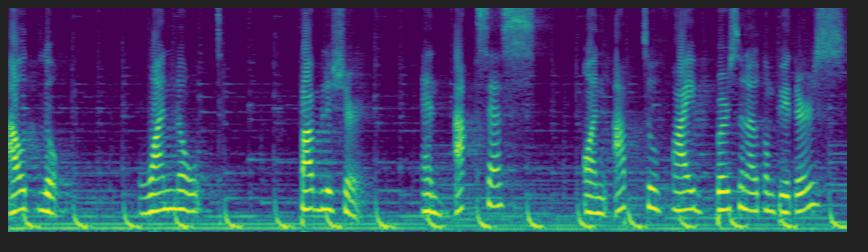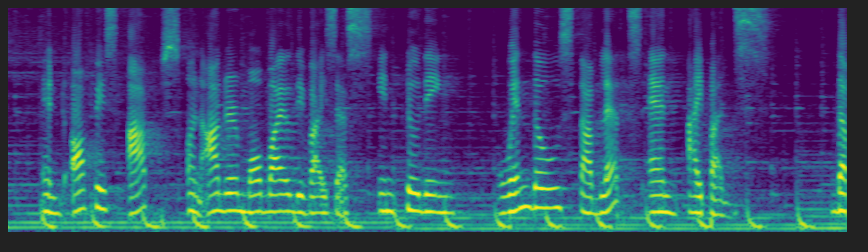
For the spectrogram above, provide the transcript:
Outlook, OneNote, Publisher, and Access on up to five personal computers and Office apps on other mobile devices, including Windows tablets and iPads. The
